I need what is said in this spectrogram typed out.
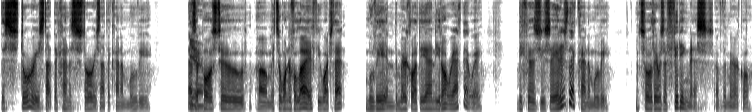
the story. It's not that kind of story. It's not that kind of movie. As Yeah. opposed to um, It's a Wonderful Life. You watch that movie and the miracle at the end, you don't react that way because you say it is that kind of movie. And so there was a fittingness of the miracle.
